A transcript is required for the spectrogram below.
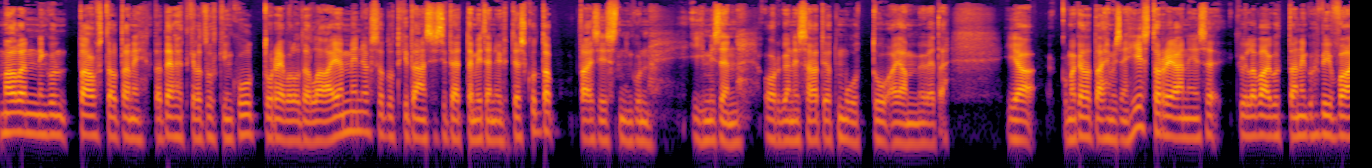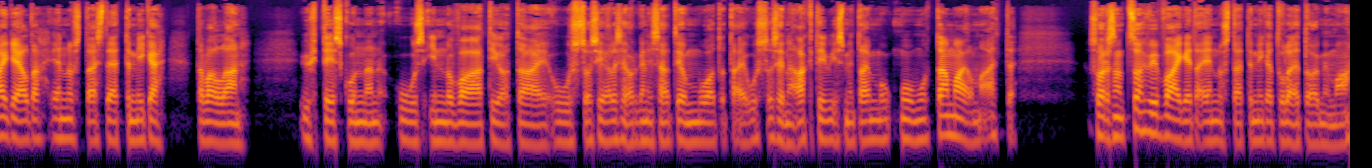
mä olen niin kuin taustaltani, tai tällä hetkellä tutkin kulttuurievoluutiota laajemmin, jossa tutkitaan siis sitä, että miten yhteiskunta, tai siis niin kuin ihmisen organisaatiot muuttuu ajan myötä. Ja kun me katsotaan ihmisen historiaa, niin se kyllä vaikuttaa niin kuin hyvin vaikealta ennustaa sitä, että mikä tavallaan yhteiskunnan uusi innovaatio tai uusi sosiaalisen organisaation muoto tai uusi sosiaalinen aktivismi tai muu, muu muuttaa maailmaa. Että suoraan sanottuna se on hyvin vaikeaa ennustaa, että mikä tulee toimimaan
